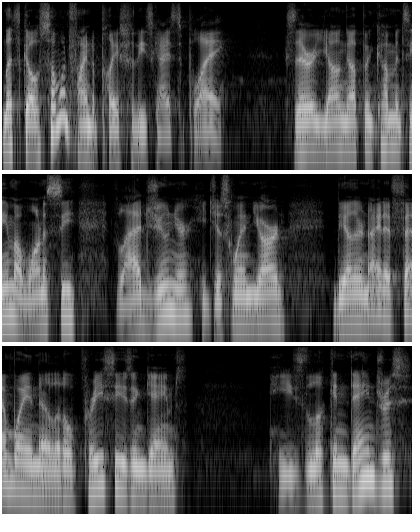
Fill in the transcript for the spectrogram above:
Let's go. Someone find a place for these guys to play. Because they're a young up and coming team. I want to see Vlad Jr. He just went yard the other night at Fenway in their little preseason games. He's looking dangerous.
